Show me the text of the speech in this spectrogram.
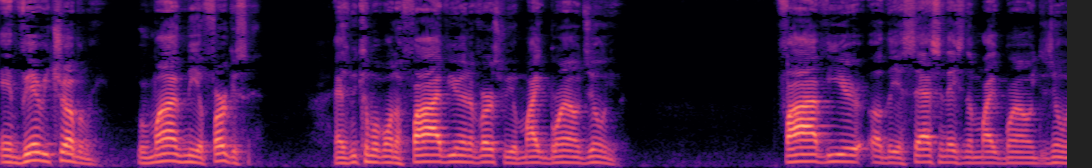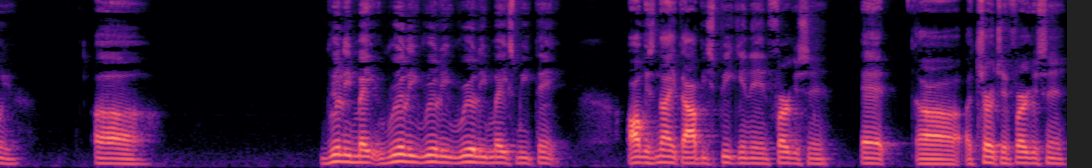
and very troubling. Reminds me of Ferguson as we come up on a five year anniversary of Mike Brown Jr. Five year of the assassination of Mike Brown Jr. Uh, really make really really really makes me think. August 9th, I'll be speaking in Ferguson at uh, a church in Ferguson,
